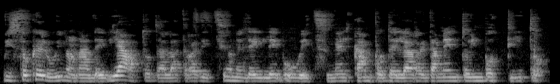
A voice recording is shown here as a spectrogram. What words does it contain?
visto che lui non ha deviato dalla tradizione dei Lebowitz nel campo dell'arredamento imbottito.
